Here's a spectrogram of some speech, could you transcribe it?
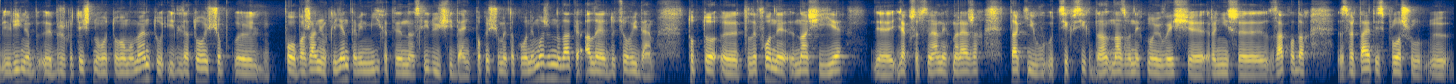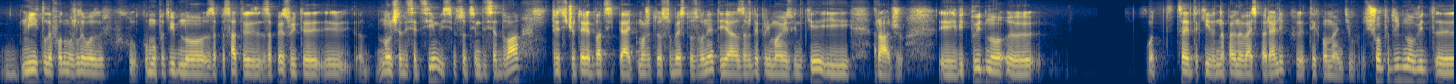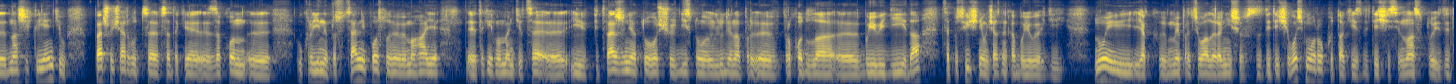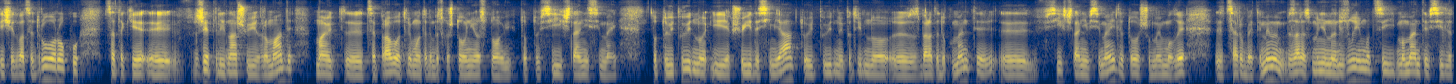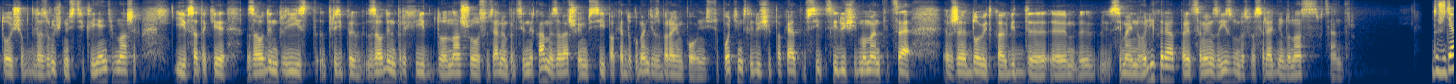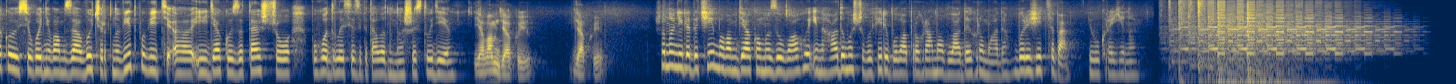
рівня бюрократичного того моменту, і для того, щоб по бажанню клієнта він міг їхати на слідуючий день. Поки що ми такого не можемо надати, але до цього йдемо. Тобто телефони наші є. Е, Як в соціальних мережах, так і в цих всіх названих мною вище раніше закладах. Звертайтесь, прошу. Е, Мій телефон, можливо, кому потрібно записати, записуйте е, 067 872 34 25. Можете особисто дзвонити. Я завжди приймаю дзвінки і раджу. І, відповідно, е, От це такий, напевно, весь перелік е, тих моментів. Що потрібно від е, наших клієнтів? В першу чергу, це все-таки закон е, України про соціальні послуги вимагає таких моментів. Це і підтвердження того, що дійсно людина пр- проходила бойові дії. Да? Це посвідчення учасника бойових дій. Ну і як ми працювали раніше з 2008 року, так і з 2017 і з 2022 року, все-таки е, жителі нашої громади мають це право отримувати на безкоштовній основі, тобто всі їх члені сімей. Тобто, відповідно, і якщо їде сім'я, то відповідно і потрібно е, збирати документи е, всіх членів сімей для того, щоб ми могли е, це робити. Ми зараз мінімалізуємо ці моменти всі для того, щоб для зручності клієнтів наших, і все-таки за один приїзд, при- за один прихід до нашого соціального працівника ми завершуємо всі пакет документів, збираємо повністю. Потім слідуючий пакет, всі слідуючі моменти це вже довідка від сімейного лікаря перед самим заїздом безпосередньо до нас в центр. Дуже дякую сьогодні вам за вичерпну відповідь е, і дякую за те, що погодилися і завітали до нашої студії. Я вам дякую. Дякую. Шановні глядачі, ми вам дякуємо за увагу і нагадуємо, що в ефірі була програма Влада і громада. Бережіть себе і Україну.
